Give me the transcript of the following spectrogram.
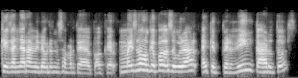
que gañara mil euros nesa partida de póker. Mais ben o que podo asegurar é que perdín cartos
